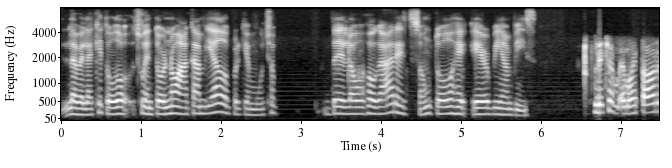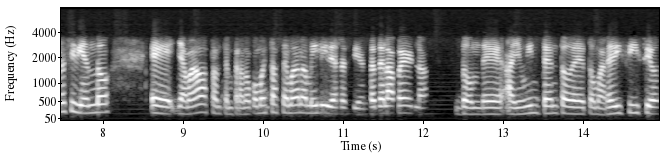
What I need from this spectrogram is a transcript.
la verdad es que todo su entorno ha cambiado porque muchos de los hogares son todos Airbnbs. De hecho, hemos estado recibiendo eh, llamadas tan temprano como esta semana, Mili, de residentes de La Perla, donde hay un intento de tomar edificios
